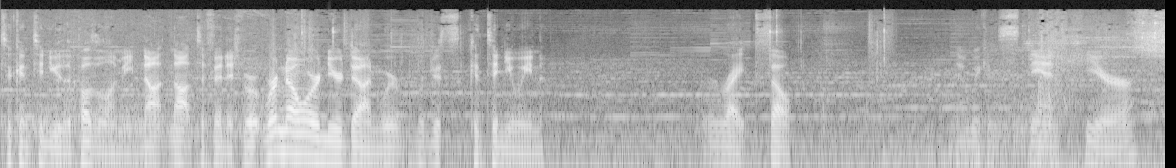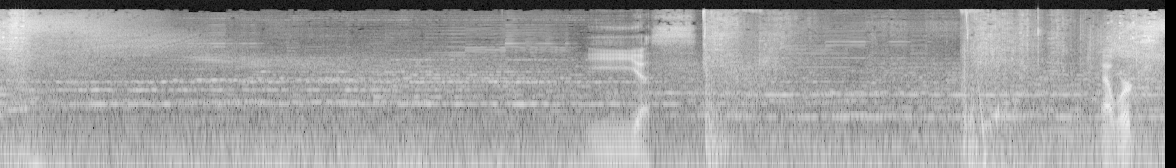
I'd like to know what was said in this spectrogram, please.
To continue the puzzle, I mean, not- not to finish. We're- we're nowhere near done, we're- we're just continuing. Right, so... Now we can stand here. That works.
